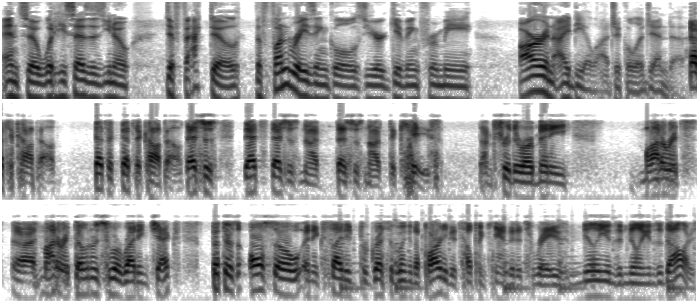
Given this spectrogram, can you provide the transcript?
And so what he says is, you know, de facto, the fundraising goals you're giving for me are an ideological agenda. That's a cop out. That's a that's a cop out. That's just that's that's just not that's just not the case. I'm sure there are many moderate uh, moderate donors who are writing checks, but there's also an excited progressive wing of the party that's helping candidates raise millions and millions of dollars.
